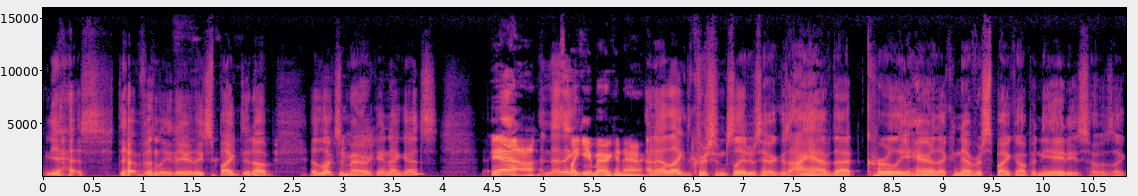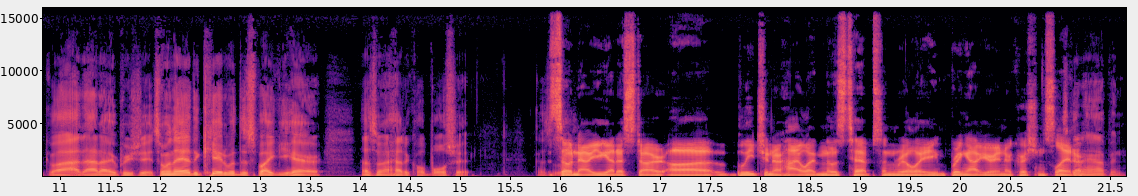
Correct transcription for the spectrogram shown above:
Yes, definitely. They they spiked it up. It looks American, I guess. Yeah. And I think- Spiky American hair. And I liked Christian Slater's hair because I have that curly hair that can never spike up in the '80s. So I was like, wow, that I appreciate. So when they had the kid with the spiky hair, that's when I had to call bullshit. So now you got to start uh, bleaching or highlighting those tips and really bring out your inner Christian It's gonna Slater. happen.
